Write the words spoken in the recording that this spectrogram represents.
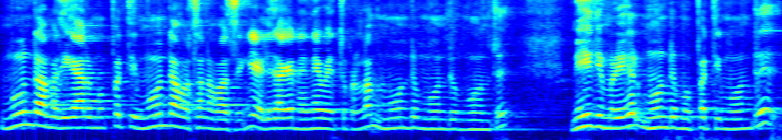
மூன்றாம் அதிகாரம் முப்பத்தி மூன்றாம் வசனம் வாசிங்க. எளிதாக நினைவைத்துக் கொள்ளலாம். மூன்று மூன்று மூன்று. நீதிமொழிகள் மூன்று முப்பத்தி மூன்று.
